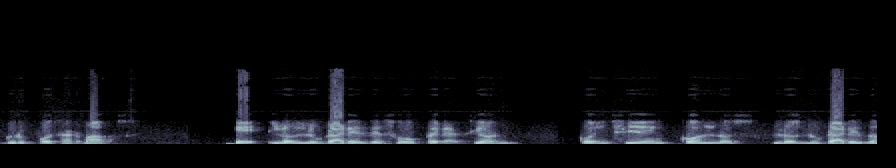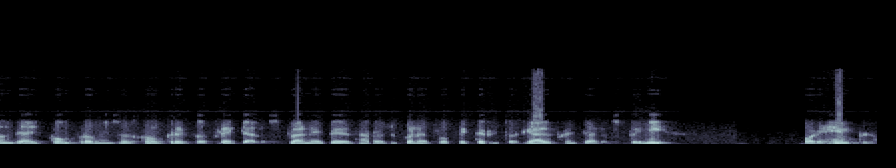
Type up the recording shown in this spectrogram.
grupos armados? Que los lugares de su operación coinciden con los, los lugares donde hay compromisos concretos frente a los planes de desarrollo con enfoque territorial, frente a los PENIS. Por ejemplo,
